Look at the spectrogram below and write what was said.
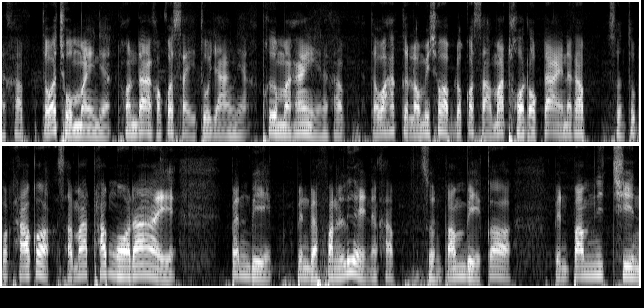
นะครับ แต่ว่าโฉมใหม่เนี่ยฮอนด้าเขาก็ใส่ตัวยางเนี่ยเพิ่มมาให้นะครับ แต่ว่าถ้าเกิดเราไม่ชอบเราก็สามารถถอดออกได้นะครับ ส่วนตัวพักเท้าก็สามารถพับงอได้แป้นเบรกเป็นแบบฟันเลื่อยนะครับ ส่วนปั๊มเบรกก็ เป็นปั๊มนิชชิน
